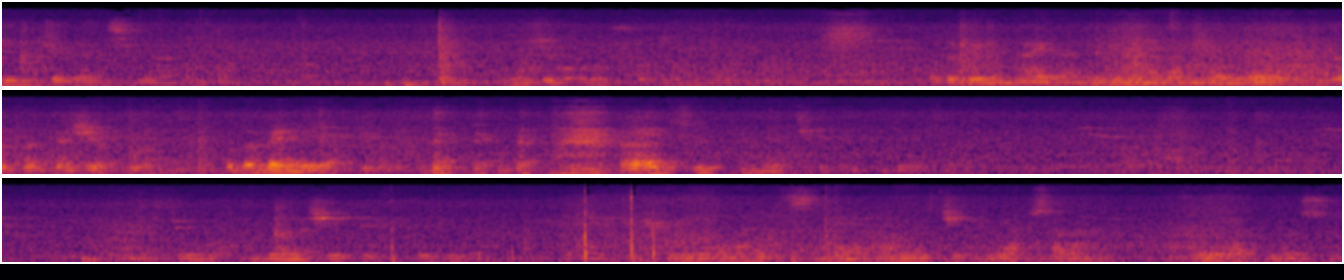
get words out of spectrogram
Gelince ben seni arayayım. Önce konuş fotoğrafı. O da benim hayranım. Bir adam benimle röportaj yapıyor. O da benimle yapıyor. Her şey. Ne bana şey teklif. Şunu bana ya. Onu çekim yapsana. Niye yapmıyorsun?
